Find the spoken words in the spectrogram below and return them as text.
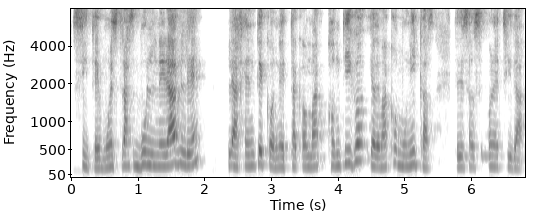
si te muestras vulnerable, la gente conecta contigo y además comunicas desde esa honestidad.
